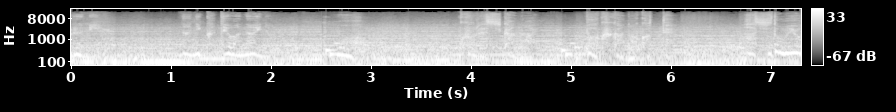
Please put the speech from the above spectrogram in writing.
ルミ何か手はないの？もうこれしかない。僕が残って。足止めを。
